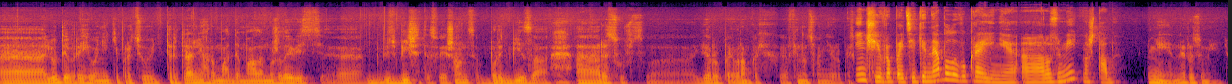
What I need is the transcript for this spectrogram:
е, люди в регіоні, які працюють, територіальні громади, мали можливість е, збільшити свої шанси в боротьбі за е, ресурс е, в, Європе, в рамках фінансування європейського. Інші європейці, які не були в Україні, е, розуміють масштаби? Ні, не розуміють.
